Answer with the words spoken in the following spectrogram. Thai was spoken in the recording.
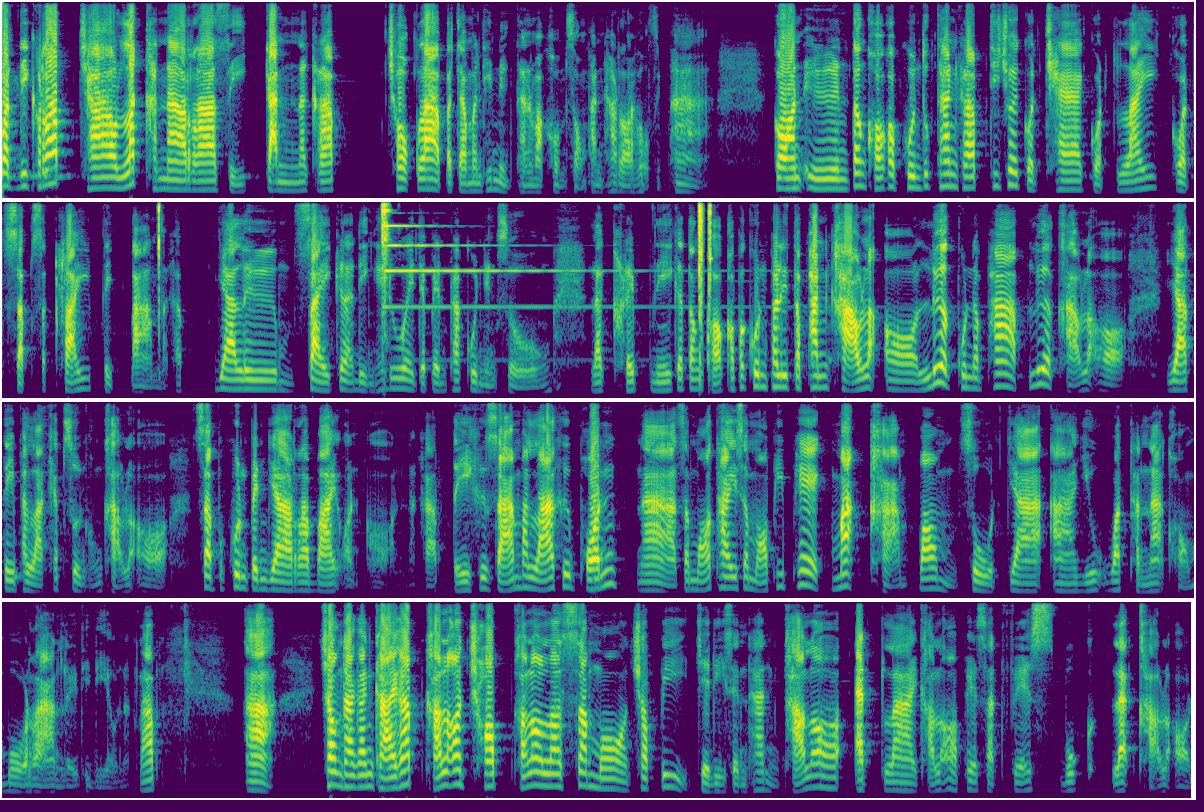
วัสดีครับ ชาวลัคนาราศีกันนะครับ โชคลาภประจำวันที่ 1 ธันวาคม 2565 ก่อนอื่นต้องขอขอบคุณทุกท่านครับ ที่ช่วยกดแชร์ กดไลค์กด Subscribe ติดตามนะครับ อย่าลืมใส่กระดิ่งให้ด้วยจะเป็นพระคุณอย่างสูง และคลิปนี้ก็ต้องขอขอบพระคุณผลิตภัณฑ์ขาวละออ เลือกคุณภาพ เลือกขาวละออ ยาตีผลักแคปซูลของขาวละออสรรพคุณเป็นยาระบายอ่อน นะครับ ตีคือสามพลาคือผลนะสมอไทยสมอพิเภกมะขามป้อม สูตรยาอายุวัฒนะของโบราณเลยทีเดียวนะครับอ่าช่องทางการขายครับขาวลอช็อปขาวลอลาซัมมอช้อปปี้เจดีเซนทันขาวลอแอดไลน์ขาวลออเพสัตเฟซบุ๊กและขาวละออ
